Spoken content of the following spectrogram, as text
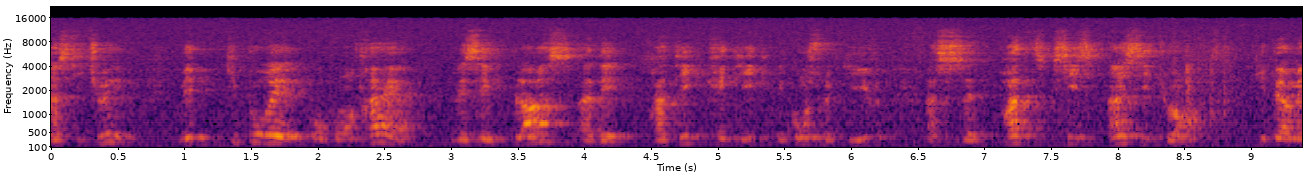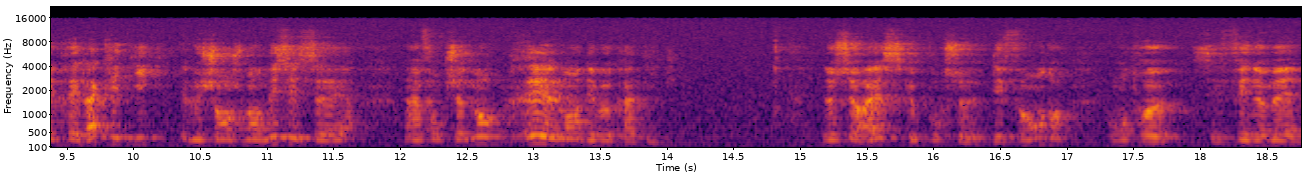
institué, mais qui pourrait au contraire laisser place à des pratiques critiques et constructives, à cette praxis instituante qui permettrait la critique et le changement nécessaire à un fonctionnement réellement démocratique. Ne serait-ce que pour se défendre contre ces phénomènes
